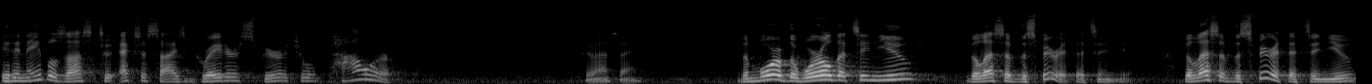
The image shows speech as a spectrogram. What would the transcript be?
it enables us to exercise greater spiritual power. See what I'm saying? The more of the world that's in you, the less of the spirit that's in you. The less of the spirit that's in you,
